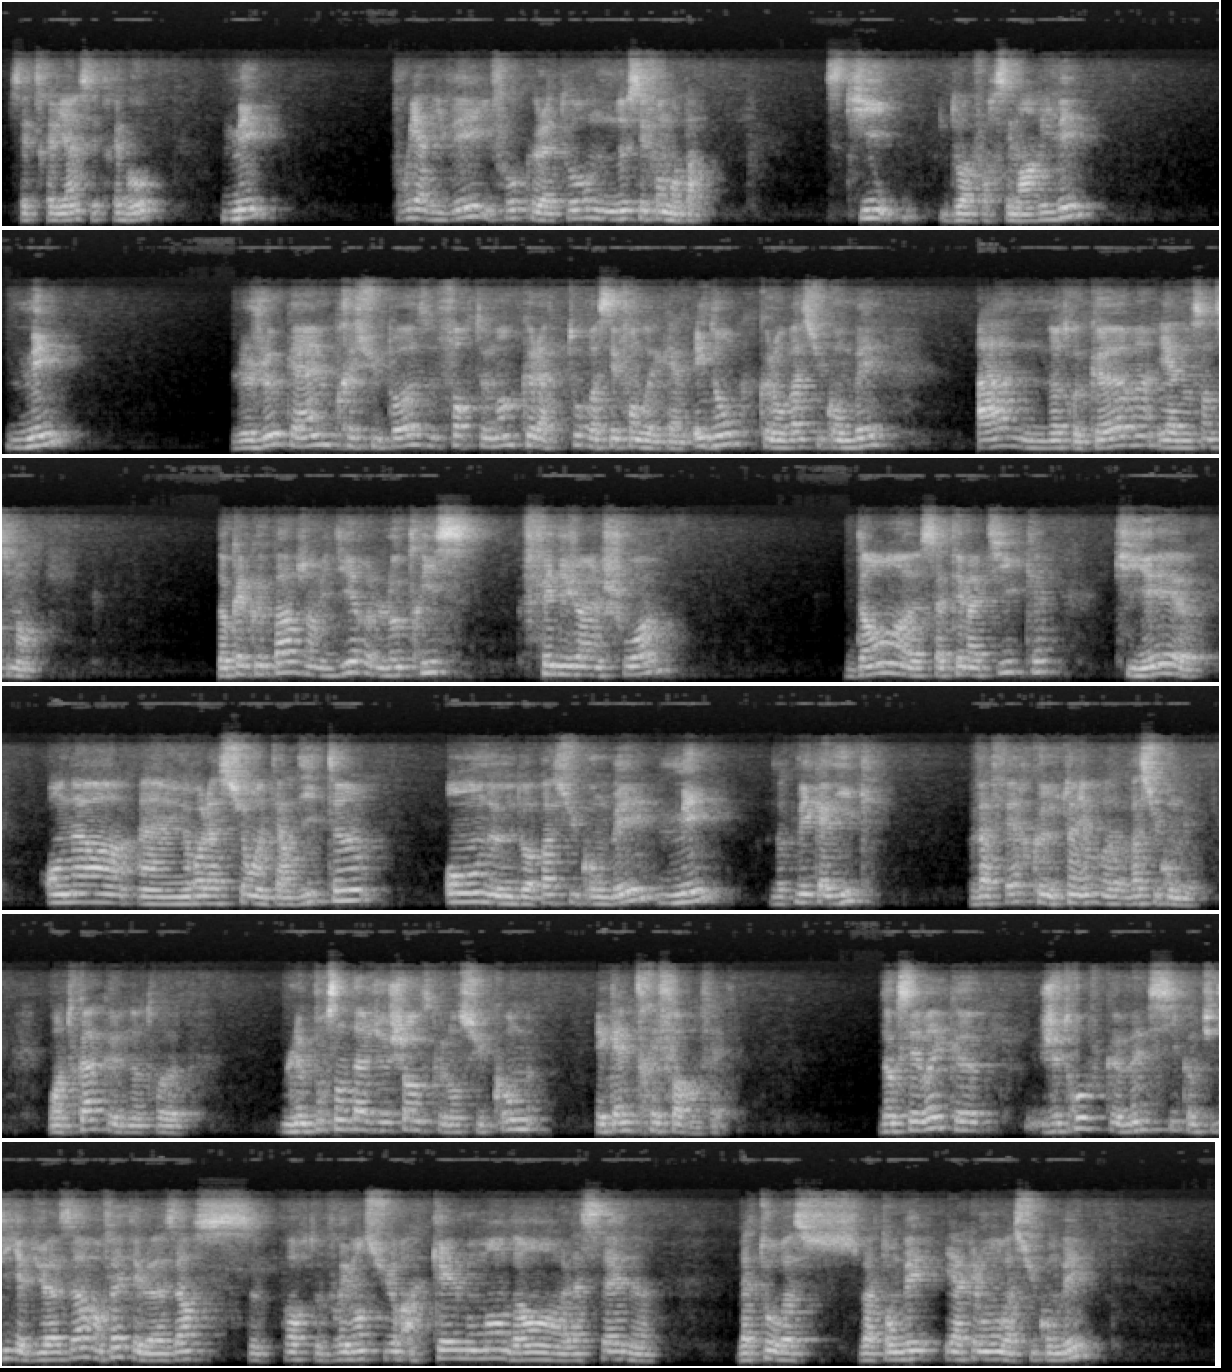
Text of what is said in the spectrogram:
C'est très bien, c'est très beau, mais pour y arriver, il faut que la tour ne s'effondre pas. Ce qui doit forcément arriver, mais le jeu quand même présuppose fortement que la tour va s'effondrer quand même, et donc que l'on va succomber à notre cœur et à nos sentiments. Donc quelque part, j'ai envie de dire, l'autrice fait déjà un choix dans euh, sa thématique qui est euh, on a une relation interdite, on ne doit pas succomber, mais notre mécanique va faire que de toute va succomber. Ou en tout cas que notre, le pourcentage de chances que l'on succombe est quand même très fort en fait. Donc c'est vrai que je trouve que même si, comme tu dis, il y a du hasard en fait, et le hasard se porte vraiment sur à quel moment dans la scène la tour va, tomber et à quel moment on va succomber.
